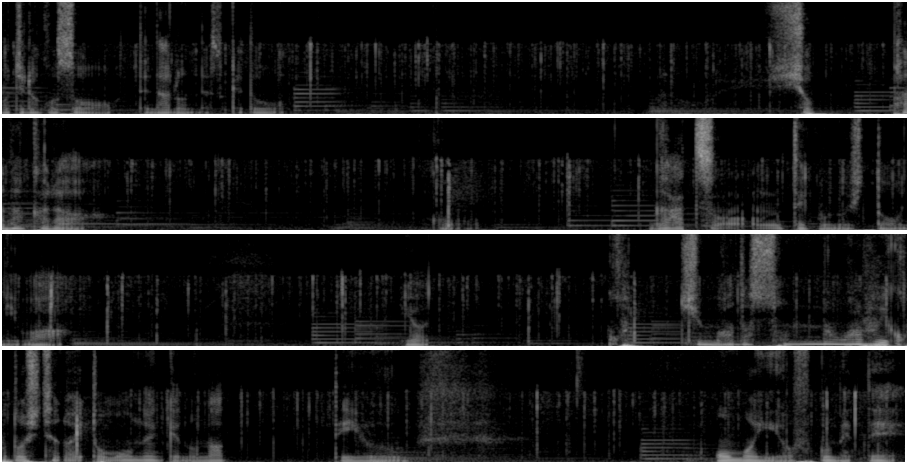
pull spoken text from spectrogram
こちらこそってなるんですけど、ぱなから、こう、ガツンってくる人には、いや、こっちまだそんな悪いことしてないと思うねんけどなっていう思いを含めて、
